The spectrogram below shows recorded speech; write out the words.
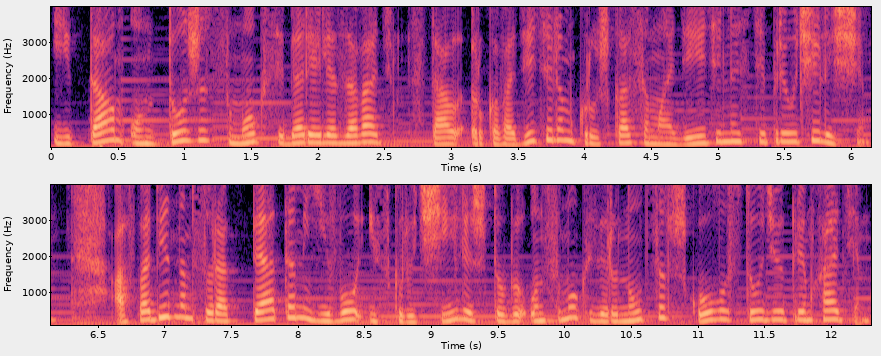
И там он тоже смог себя реализовать, стал руководителем кружка самодеятельности при училище. А в победном 45-м его исключили, чтобы он смог вернуться вернуться в школу-студию при МХАТе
